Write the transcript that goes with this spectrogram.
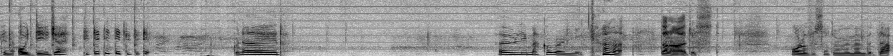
Pin it. Oh, DJ. Grenade. Holy macaroni. Don't know, I just all of a sudden remembered that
